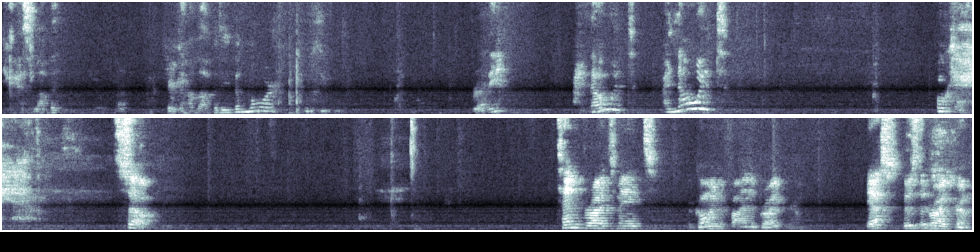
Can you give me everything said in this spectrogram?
You guys love it? You're going to love it even more. Ready? I know it. I know it. Okay. So, ten bridesmaids are going to find the bridegroom. Yes? Who's the bridegroom?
